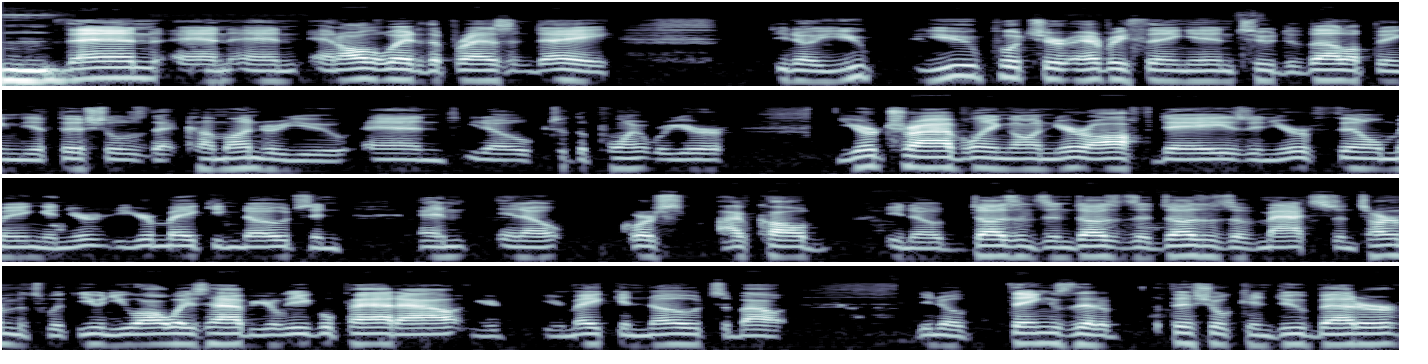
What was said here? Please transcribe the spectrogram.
mm-hmm. then and and and all the way to the present day, you know, you you put your everything into developing the officials that come under you and you know to the point where you're you're traveling on your off days and you're filming and you're you're making notes and and you know of course I've called you know dozens and dozens and dozens of matches and tournaments with you and you always have your legal pad out and you're you're making notes about you know things that an official can do better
